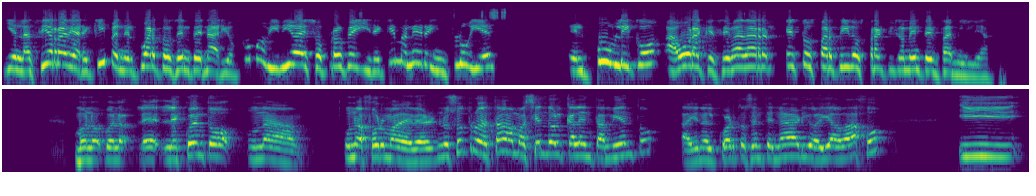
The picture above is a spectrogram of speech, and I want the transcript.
y en la sierra de Arequipa en el cuarto centenario. ¿Cómo vivió eso, profe, y de qué manera influye el público ahora que se va a dar estos partidos prácticamente en familia? Bueno, bueno, les cuento una, una forma de ver. Nosotros estábamos haciendo el calentamiento ahí en el cuarto centenario, ahí abajo, y,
